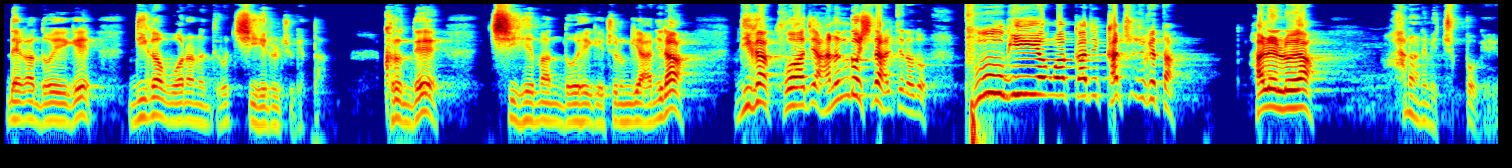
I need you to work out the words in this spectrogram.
내가 너에게 네가 원하는 대로 지혜를 주겠다. 그런데 지혜만 너에게 주는 게 아니라 네가 구하지 않은 것이라 할지라도 부귀 영화까지 갖춰주겠다. 할렐루야. 하나님의 축복이에요.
